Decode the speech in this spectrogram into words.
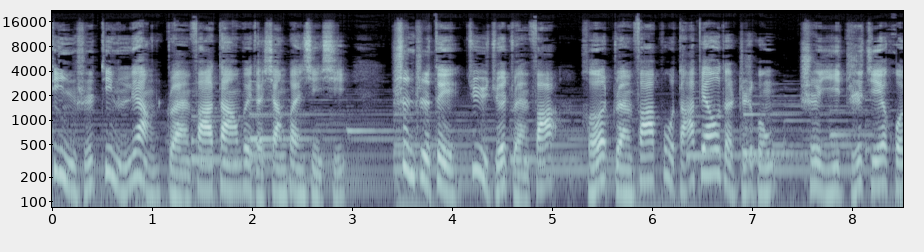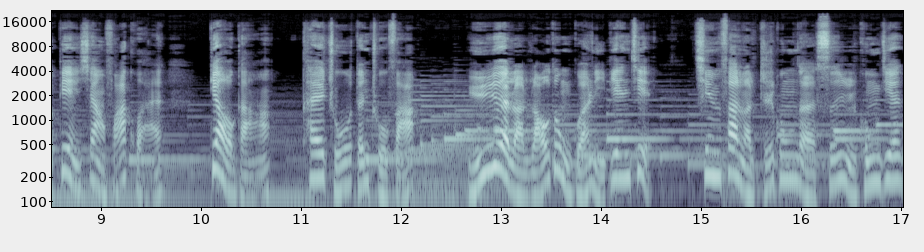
定时定量转发单位的相关信息，甚至对拒绝转发和转发不达标的职工施以直接或变相罚款、调岗、开除等处罚，逾越了劳动管理边界，侵犯了职工的私域空间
